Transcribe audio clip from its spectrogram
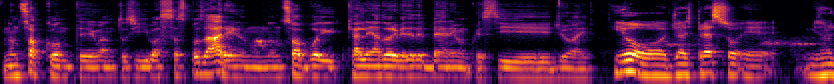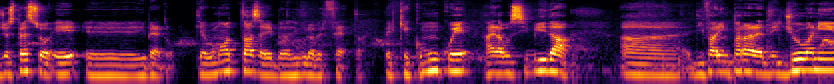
non so Conte quanto si possa sposare, non, non so voi che allenatore vedete bene con questi giovani. Io ho già espresso e mi sono già espresso e eh, ripeto, Tiago Motta sarebbe la figura perfetta, perché comunque hai la possibilità eh, di far imparare a dei giovani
